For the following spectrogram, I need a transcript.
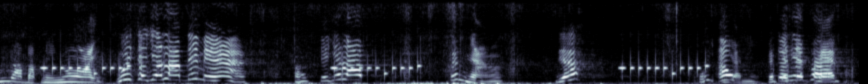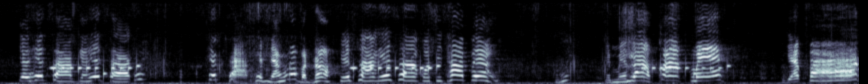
มันว่าบักน้อยอุ้ยเจ้าอย่ารับได้แม่ๆเอ้าเจ้าอย่ารับเป็นหยังเดี๋ยวอุ้ยเอ้าอันนี้ก็จะเฮ็ดแผนเจ้าเฮ็ดสากเจ้าเฮ็ดสากเฮ็ดสากเฮ็ดหยังเนาะบัดเนาะเฮ็ดสากเฮ็ดสากก็สิท่าแป้งจะแม่นลาบคากแม่อย่าปาก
